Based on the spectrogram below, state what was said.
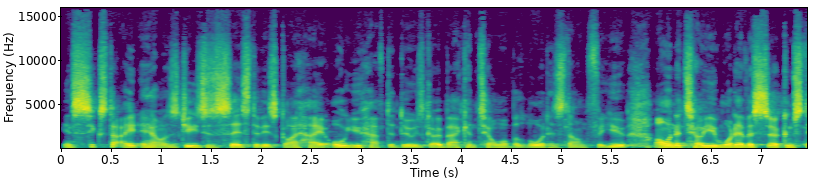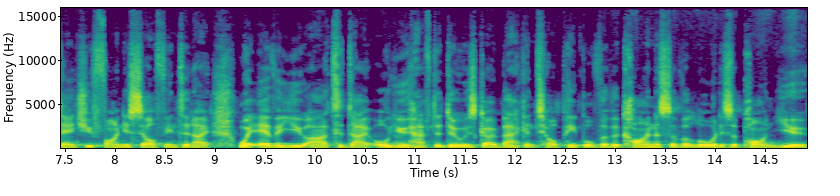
In six to eight hours, Jesus says to this guy, Hey, all you have to do is go back and tell what the Lord has done for you. I want to tell you, whatever circumstance you find yourself in today, wherever you are today, all you have to do is go back and tell people that the kindness of the Lord is upon you.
